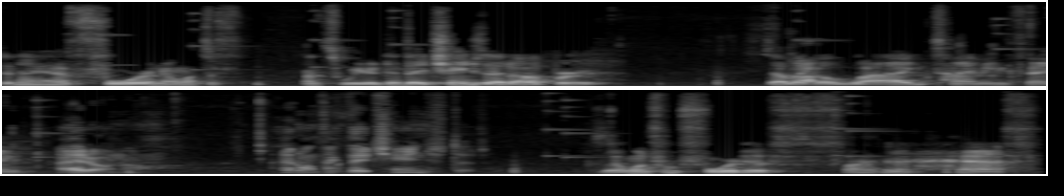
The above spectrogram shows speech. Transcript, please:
Didn't I have four and I went to? That's weird. Did they change that up or? Is that like Uh, a lag timing thing? I don't know. I don't think they changed it. Because I went from four to five and a half.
